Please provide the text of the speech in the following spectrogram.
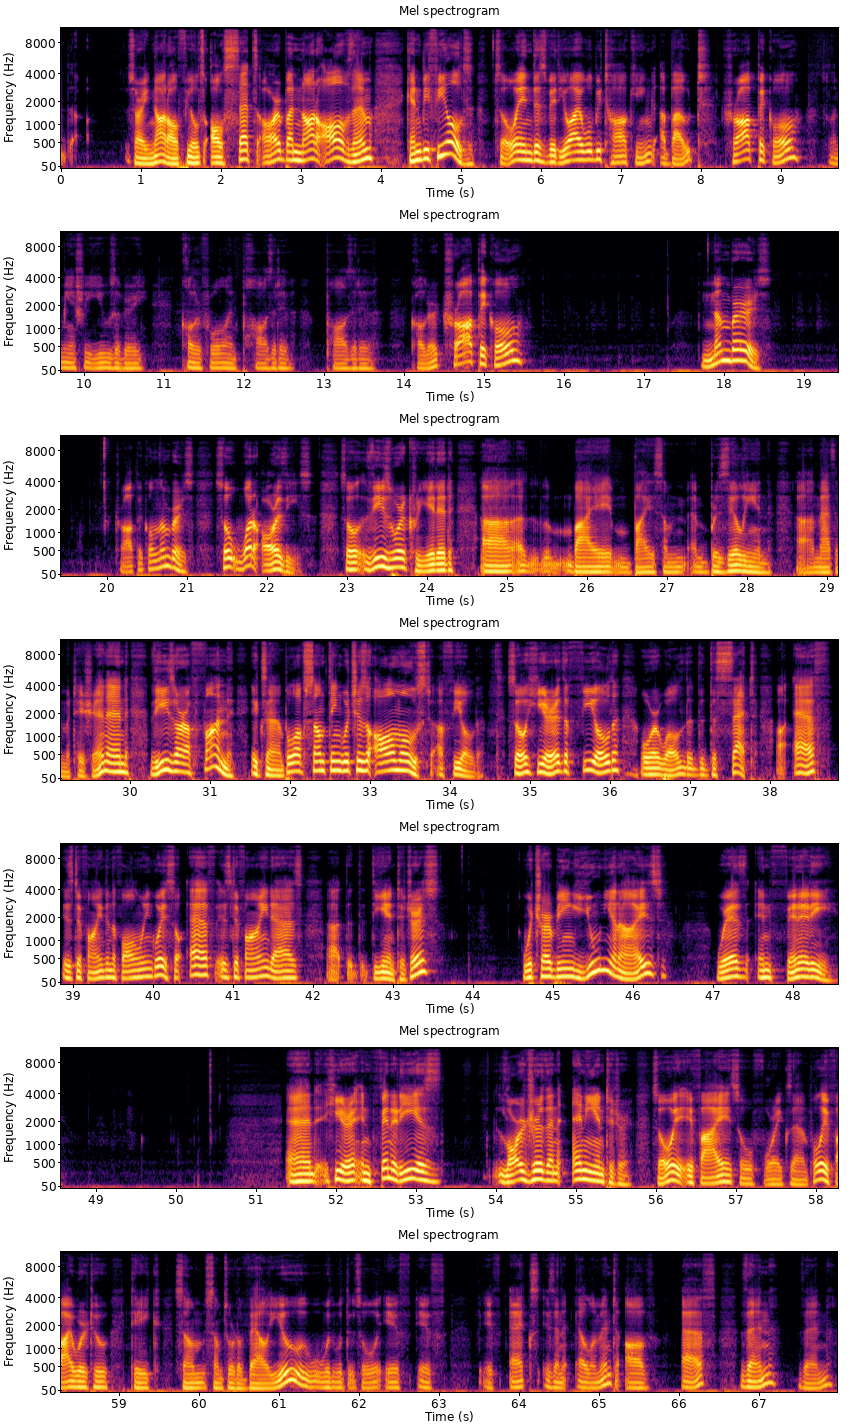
sorry, not all fields, all sets are, but not all of them can be fields. So in this video, I will be talking about tropical. So let me actually use a very colorful and positive, positive color. Tropical numbers tropical numbers. So what are these? So these were created uh, by by some Brazilian uh, mathematician, and these are a fun example of something which is almost a field. So here the field, or well, the the, the set uh, f is defined in the following way. So f is defined as uh, the, the integers, which are being unionized with infinity. And here, infinity is larger than any integer. So if I, so for example, if I were to take some some sort of value, with, with so if if if x is an element of f, then then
